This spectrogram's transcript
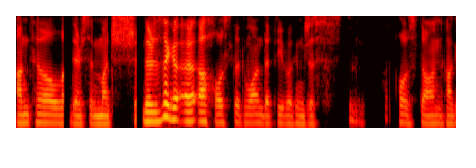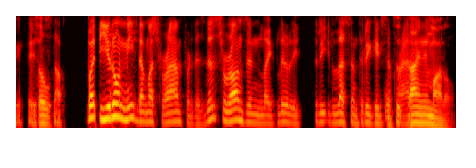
until there's a much there's like a, a hosted one that people can just host on Hugging Face so, and stuff. But you don't need that much RAM for this. This runs in like literally three less than three gigs it's of RAM. It's a tiny model,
